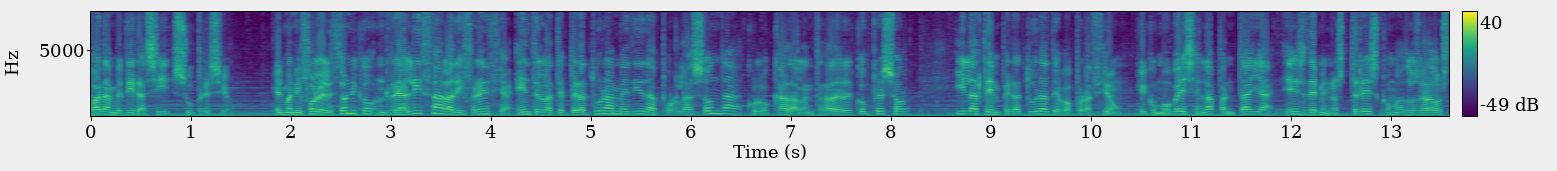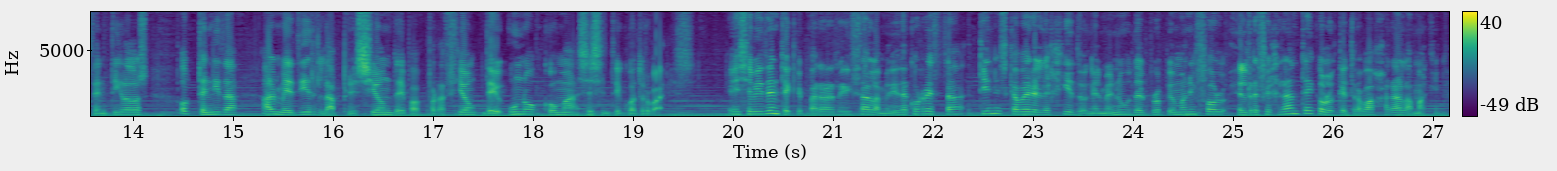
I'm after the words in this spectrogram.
para medir así su presión. El manifold electrónico realiza la diferencia entre la temperatura medida por la sonda colocada a la entrada del compresor y la temperatura de evaporación, que como ves en la pantalla es de menos 3,2 grados centígrados obtenida al medir la presión de evaporación de 1,64 bares. Es evidente que para realizar la medida correcta tienes que haber elegido en el menú del propio manifold el refrigerante con el que trabajará la máquina.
